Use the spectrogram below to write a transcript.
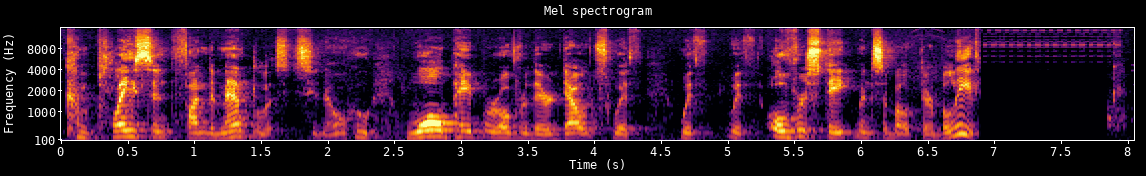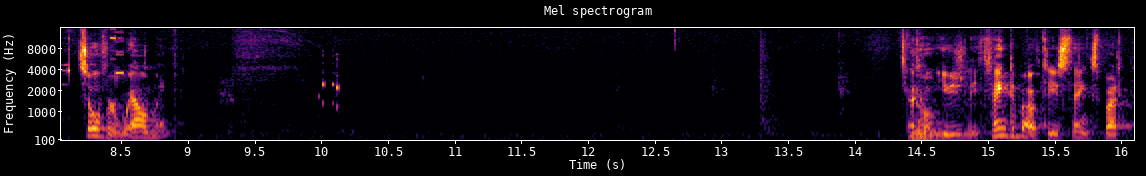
complacent fundamentalists, you know, who wallpaper over their doubts with, with, with overstatements about their beliefs. It's overwhelming. I don't usually think about these things, but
